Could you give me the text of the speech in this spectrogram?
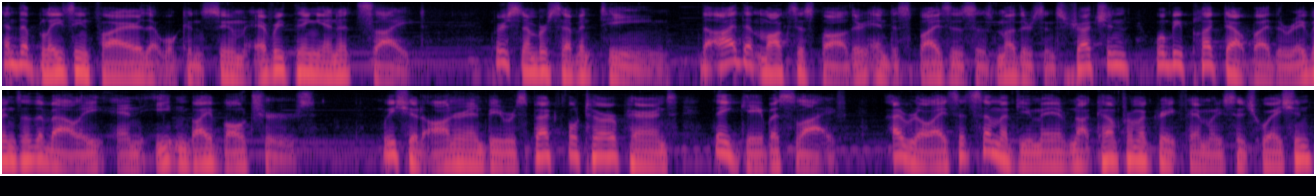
and the blazing fire that will consume everything in its sight. Verse number 17 The eye that mocks his father and despises his mother's instruction will be plucked out by the ravens of the valley and eaten by vultures. We should honor and be respectful to our parents. They gave us life. I realize that some of you may have not come from a great family situation,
